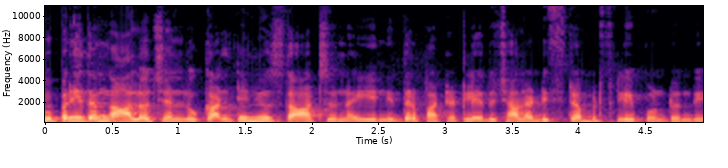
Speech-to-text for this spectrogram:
విపరీతంగా ఆలోచనలు కంటిన్యూస్ థాట్స్ ఉన్నాయి. నిద్ర పట్టట్లేదు చాలా డిస్టర్బ్డ్ స్లీప్ ఉంటుంది.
